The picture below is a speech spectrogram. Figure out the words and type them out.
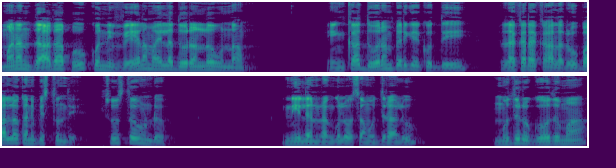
మనం దాదాపు కొన్ని వేల మైళ్ళ దూరంలో ఉన్నాం. ఇంకా దూరం పెరిగే కొద్దీ రకరకాల రూపాల్లో కనిపిస్తుంది. చూస్తూ ఉండు. నీలం రంగులో సముద్రాలు ముదురు గోధుమ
